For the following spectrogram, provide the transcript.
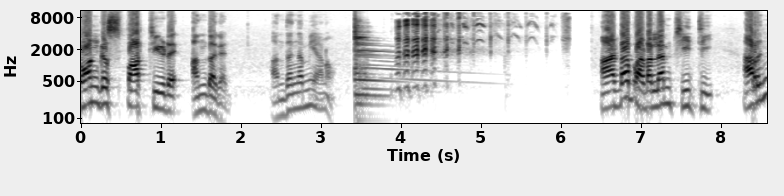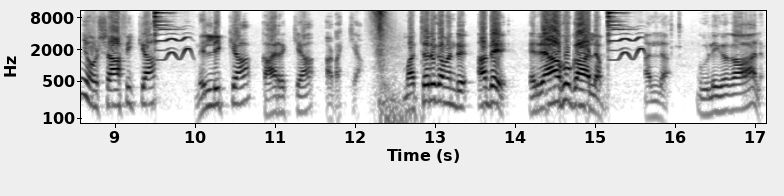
കോൺഗ്രസ് പാർട്ടിയുടെ അന്തകൻ. അന്തംഗമ്മിയാണോ? അടപടലം ചീറ്റി അറിഞ്ഞോ ഷാഫിക്ക നെല്ലിക്ക കാരയ്ക്ക അടയ്ക്ക മറ്റൊരു കമന്റ് അതെ രാഹുകാലം അല്ല ഗുളികകാലം.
